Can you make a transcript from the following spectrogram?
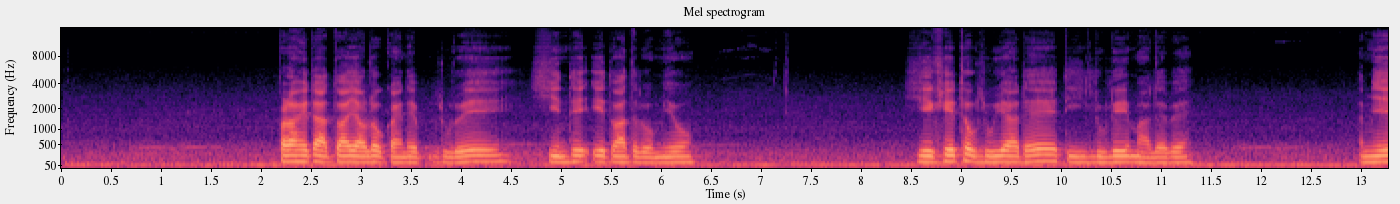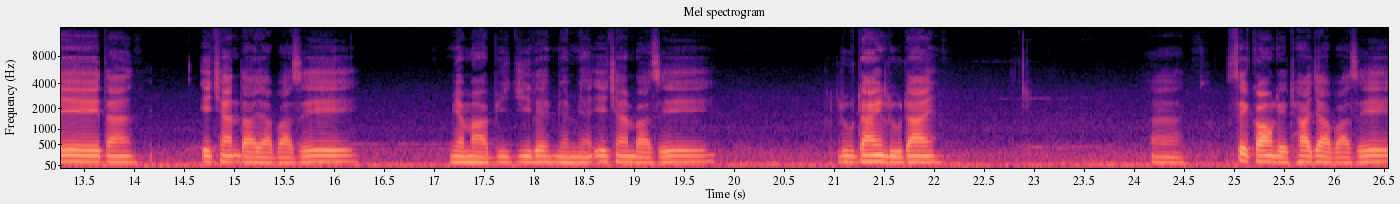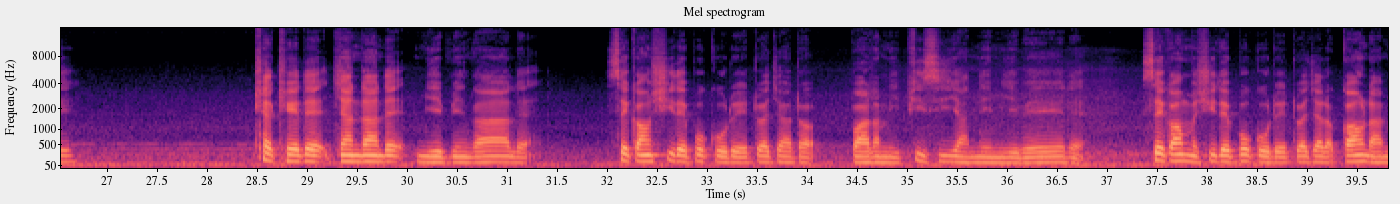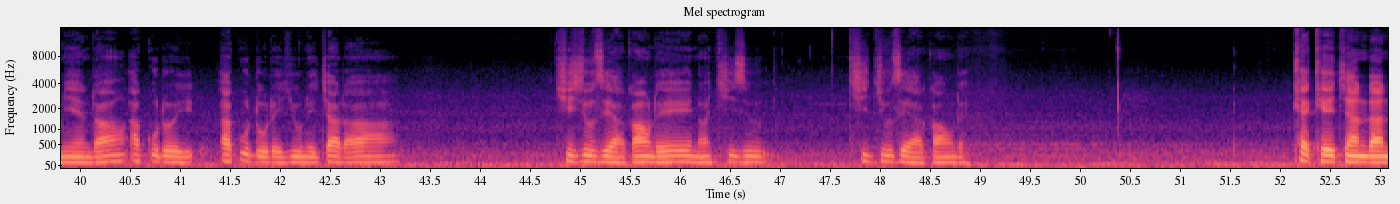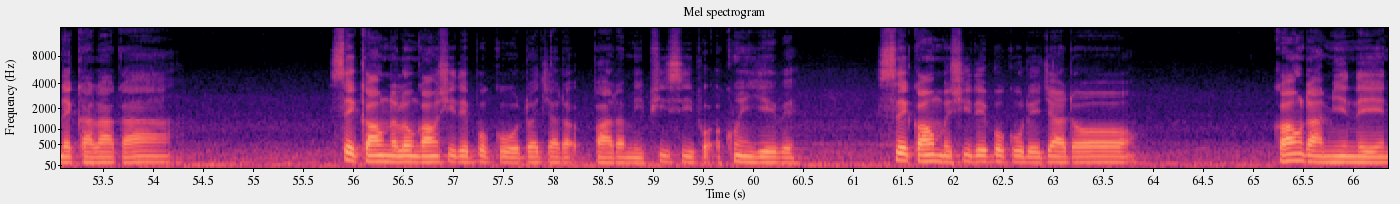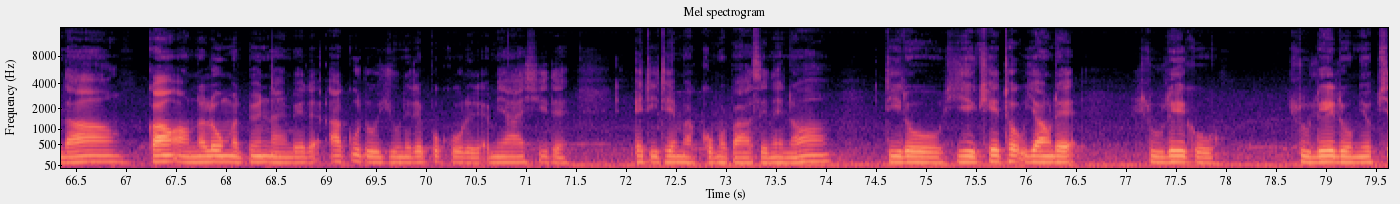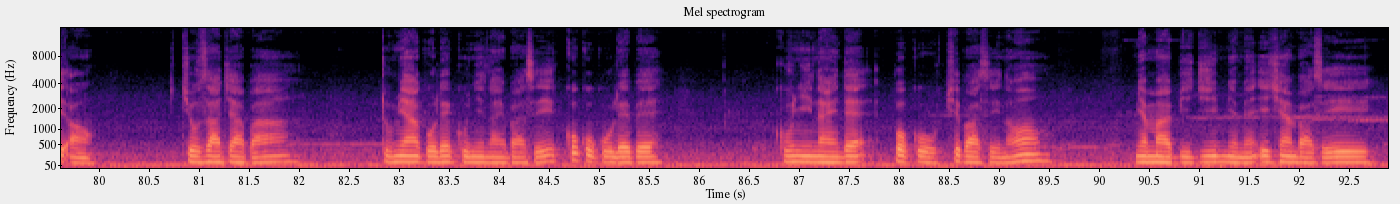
ပရဟိတတွားရောက်လောက်ကိုင်းတဲ့လူတွေရင်သေးအေးသွားတယ်လို့မျိုးရေခဲထုတ်လူရတဲ့ဒီလူလေးမှလည်းပဲအမြဲတမ်းအေးချမ်းသာရပါစေမြန်မာပြည်ကြီးလည်းမြန်မြန်အေးချမ်းပါစေလူတိုင်းလူတိုင်းအာစိတ်ကောင်းတွေထားကြပါစေခက်ခဲတဲ့ကြမ်းတမ်းတဲ့မြေပြင်ကလည်း စိတ်ကောင်းရှိတဲ့ပုဂ္ဂိုလ်တွေအတွက်ကြတော့ပါရမီဖြည့်ဆည်းရနေမည်ပဲတဲ့စိတ်ကောင်းမရှိတဲ့ပုဂ္ဂိုလ်တွေအတွက်ကြတော့ကောင်းတာမြင်တော့အကုသိုလ်အကုသိုလ်တွေယူနေကြတာချီးကျူးစရာကောင်းတယ်เนาะချီးကျူးချီးကျူးစရာကောင်းတယ်ခက်ခဲကြမ်းတမ်းတဲ့ကာလကစိတ်ကောင်းနှလုံးကောင်းရှိတဲ့ပုဂ္ဂိုလ်အတွက်ကြတော့ပါရမီဖြည့်ဆည်းဖို့အခွင့်အရေးပဲ စိတ်ကောင်းမရှိတဲ့ပုဂ္ဂိုလ်တွေကြတော့ကောင်းတာမြင်နေရင်တော့ကောင်းအောင်နှလုံးမသွင်းနိုင်ပဲတဲ့အကုသိုလ်ယူနေတဲ့ပုဂ္ဂိုလ်တွေအများရှိတယ်အဲ့ဒီထဲမှာကိုမပါစေနဲ့နော်ဒီလိုရေခဲထုတ်ရောင်းတဲ့လူလေးကိုလူလေးလိုမျိုးဖြစ်အောင်ကြိုးစားကြပါသူများကိုလည်းကူညီနိုင်ပါစေကိုကိုကိုလည်းပဲကူညီနိုင်တဲ့ပုဂ္ဂိုလ်ဖြစ်ပါစေနော် မြန်မာပြည်ကြီးမြန်မြန်အေးချမ်းပါစေ။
